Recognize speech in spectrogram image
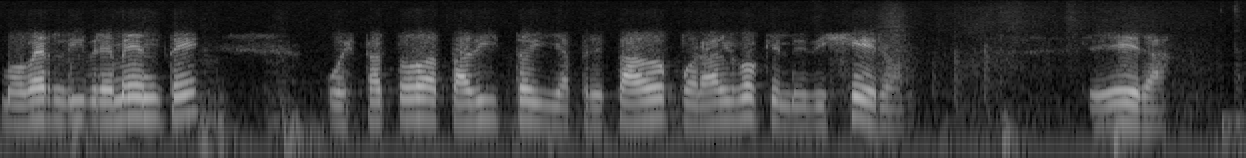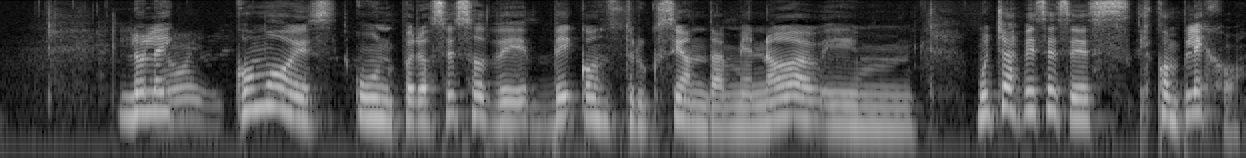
mover libremente o está todo atadito y apretado por algo que le dijeron que era. Lola, ¿cómo es un proceso de deconstrucción también, no? Em, muchas veces es, es complejo.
